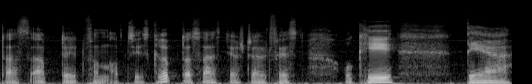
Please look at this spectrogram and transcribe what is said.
das Update vom OpsiScript. Das heißt, er stellt fest, okay, der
